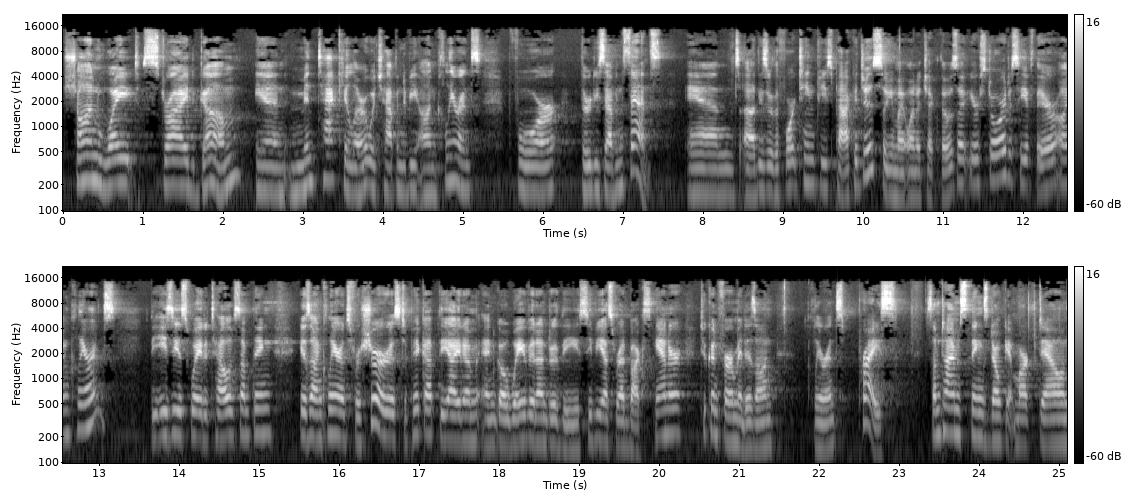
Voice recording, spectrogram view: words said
Shaun White Stride Gum in Mintacular, which happened to be on clearance for 37 cents. And uh, these are the 14 piece packages, so you might want to check those at your store to see if they're on clearance. The easiest way to tell if something is on clearance for sure is to pick up the item and go wave it under the CVS Redbox scanner to confirm it is on clearance price. Sometimes things don't get marked down,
